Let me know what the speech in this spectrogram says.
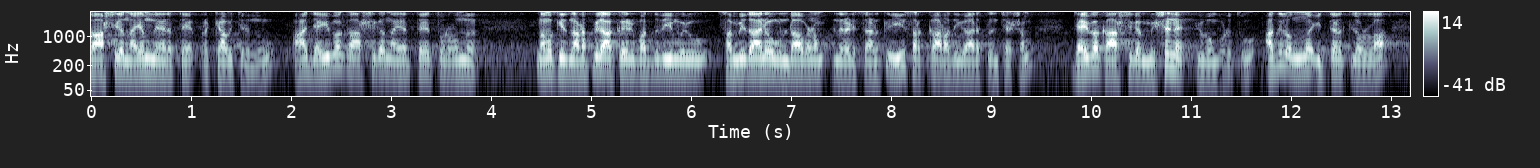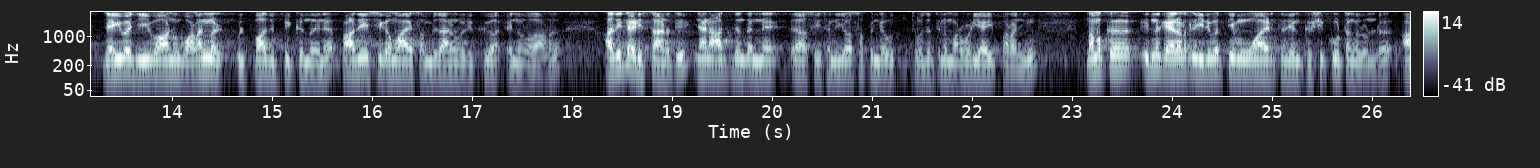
കാർഷിക നയം നേരത്തെ പ്രഖ്യാപിച്ചിരുന്നു. ആ ജൈവ കാർഷിക നയത്തെ തുടർന്ന് നമുക്കിത് നടപ്പിലാക്കുന്ന ഒരു പദ്ധതിയും ഒരു സംവിധാനവും ഉണ്ടാവണം എന്ന അടിസ്ഥാനത്തിൽ ഈ സർക്കാർ അധികാരത്തിന് ശേഷം ജൈവ കാർഷിക മിഷന് രൂപം കൊടുത്തു. അതിലൊന്ന് ഇത്തരത്തിലുള്ള ജൈവ ജീവാണു വളങ്ങൾ ഉൽപ്പാദിപ്പിക്കുന്നതിന് പ്രാദേശികമായ സംവിധാനങ്ങൾ ഒരുക്കുക എന്നുള്ളതാണ്. അതിന്റെ അടിസ്ഥാനത്തിൽ ഞാൻ ആദ്യം തന്നെ ശ്രീ സണ്ണി ജോസഫിന്റെ ചോദ്യത്തിന് മറുപടിയായി പറഞ്ഞു. നമുക്ക് ഇന്ന് കേരളത്തിൽ ഇരുപത്തി മൂവായിരത്തിലധികം കൃഷിക്കൂട്ടങ്ങളുണ്ട്. ആ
